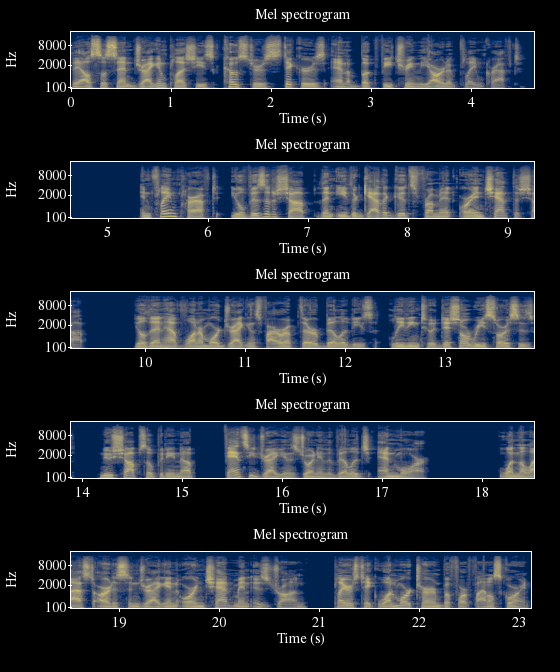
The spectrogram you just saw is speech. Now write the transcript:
They also sent dragon plushies, coasters, stickers, and a book featuring the art of Flamecraft. In Flamecraft, you'll visit a shop, then either gather goods from it or enchant the shop. You'll then have one or more dragons fire up their abilities, leading to additional resources, new shops opening up, fancy dragons joining the village, and more. When the last artisan dragon or enchantment is drawn, players take one more turn before final scoring.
